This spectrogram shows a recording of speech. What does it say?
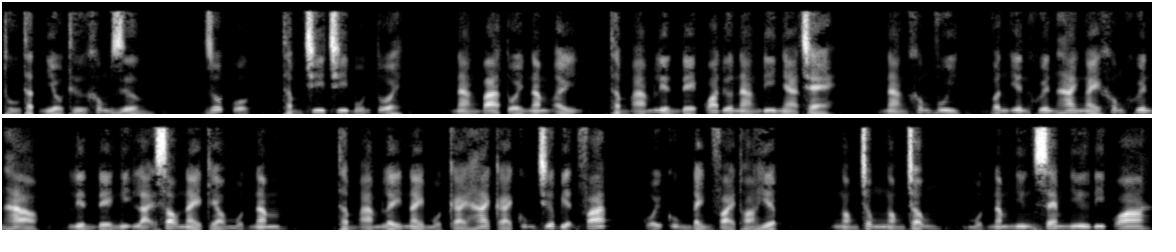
thủ thật nhiều thứ không dường. Rốt cuộc, thẩm chi chi 4 tuổi, nàng 3 tuổi năm ấy, thẩm ám liền để qua đưa nàng đi nhà trẻ. Nàng không vui, Vân Yên khuyên hai ngày không khuyên hảo, liền đề nghị lại sau này kéo một năm. Thẩm ám lấy này một cái hai cái cũng chưa biện pháp, cuối cùng đành phải thỏa hiệp. Ngóng trông ngóng trông, một năm nhưng xem như đi qua.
